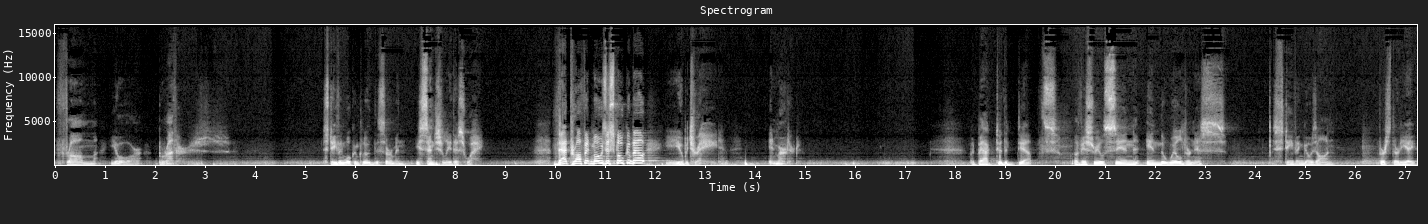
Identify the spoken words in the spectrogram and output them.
from your brothers. Stephen will conclude the sermon essentially this way That prophet Moses spoke about, you betrayed and murdered. But back to the depths of Israel's sin in the wilderness, Stephen goes on. Verse 38.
